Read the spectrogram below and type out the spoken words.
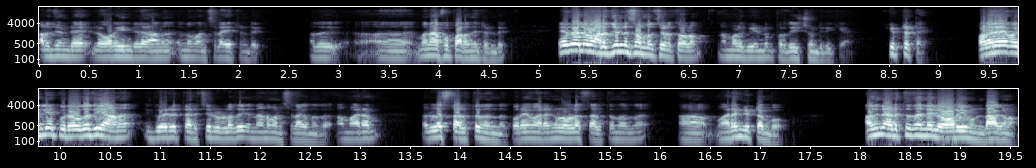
അർജുന്റെ ലോറിന്റെതാണ് എന്ന് മനസ്സിലായിട്ടുണ്ട്. അത് മനാഫ് പറഞ്ഞിട്ടുണ്ട്. ഏതായാലും അർജുനെ സംബന്ധിച്ചിടത്തോളം നമ്മൾ വീണ്ടും പ്രതീക്ഷിച്ചുകൊണ്ടിരിക്കുകയാണ്. കിട്ടട്ടെ. വളരെ വലിയ പുരോഗതിയാണ് ഇതുവരെ തെരച്ചിലുള്ളത് എന്നാണ് മനസ്സിലാകുന്നത്. ആ മരം ഉള്ള സ്ഥലത്ത് നിന്ന് കുറെ മരങ്ങളുള്ള സ്ഥലത്ത് നിന്ന് മരം കിട്ടുമ്പോൾ അതിനടുത്ത് തന്നെ ലോറിയും ഉണ്ടാകണം.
